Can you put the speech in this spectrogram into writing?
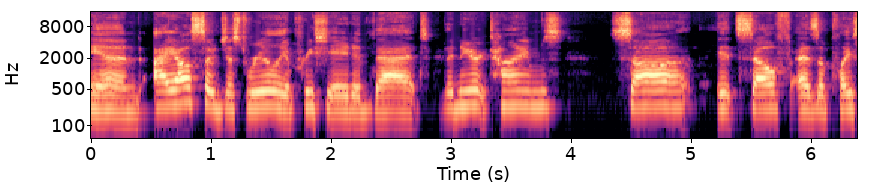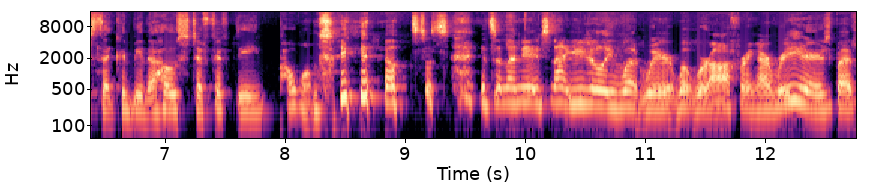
And I also just really appreciated that the New York Times saw itself as a place that could be the host to 50 poems. you know, it's just, it's an, it's not usually what we're, what we're offering our readers, but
